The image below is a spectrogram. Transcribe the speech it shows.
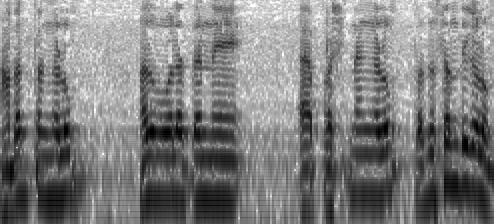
അബദ്ധങ്ങളും അതുപോലെ തന്നെ പ്രശ്നങ്ങളും പ്രതിസന്ധികളും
